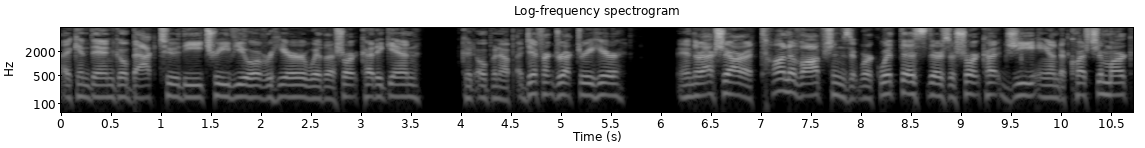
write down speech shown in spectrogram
I can then go back to the tree view over here with a shortcut again. Could open up a different directory here. And there actually are a ton of options that work with this. There's a shortcut G and a question mark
